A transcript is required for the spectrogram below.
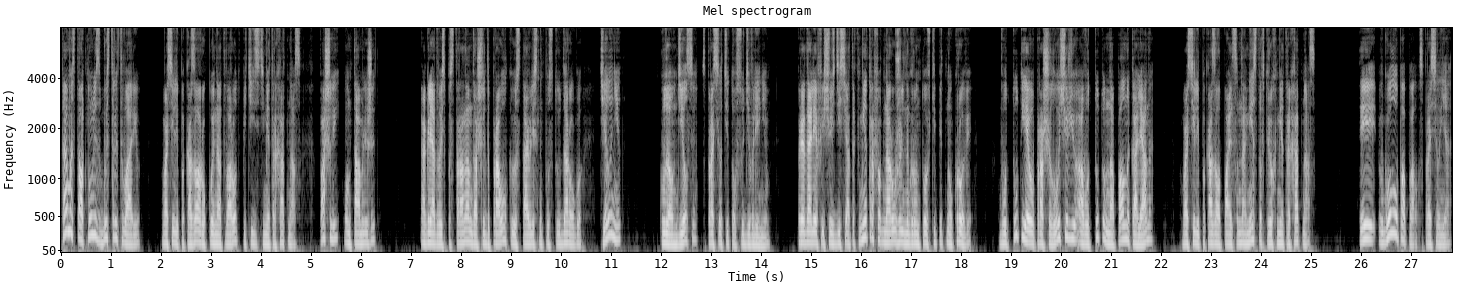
Там мы столкнулись с быстрой тварью. Василий показал рукой на отворот в 50 метрах от нас. «Пошли, он там лежит». Оглядываясь по сторонам, дошли до проулка и уставились на пустую дорогу. Тела нет. «Куда он делся?» — спросил Титов с удивлением. Преодолев еще с десяток метров, обнаружили на грунтовке пятно крови. Вот тут я его прошил очередью, а вот тут он напал на Коляна. Василий показал пальцем на место в трех метрах от нас. «Ты в голову попал?» — спросил я.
